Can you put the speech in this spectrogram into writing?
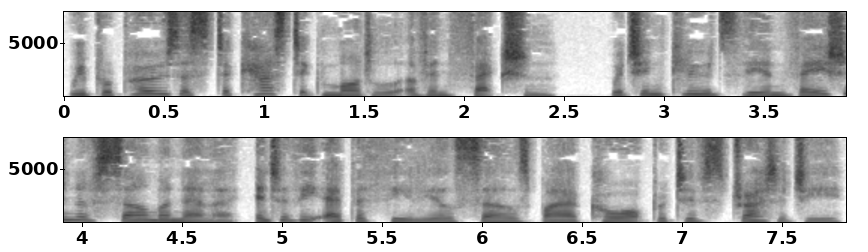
we propose a stochastic model of infection, which includes the invasion of Salmonella into the epithelial cells by a cooperative strategy,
